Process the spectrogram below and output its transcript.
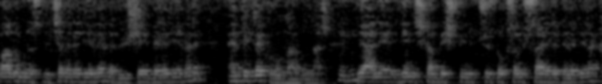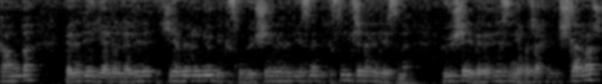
malumunuz ilçe belediyeleri de Büyükşehir Belediyeleri entegre kurumlar bunlar. Hı hı. Yani yeni çıkan 5393 sayılı belediyeler kanunda belediye gelirleri ikiye bölünüyor. Bir kısmı Büyükşehir Belediyesi'ne, bir kısmı ilçe belediyesine. Büyükşehir Belediyesi'nin yapacak işler var,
